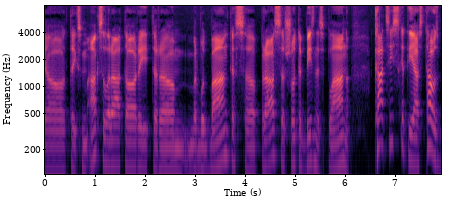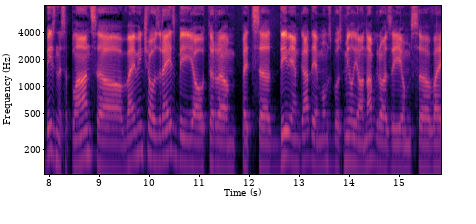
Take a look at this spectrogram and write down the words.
uh, teiksim, akceleratori, tur um, varbūt bankas uh, prasa šo biznesa plānu. Kāds izskatījās tavs biznesa plāns, uh, vai viņš jau uzreiz bija jau tur um, pēc uh, diviem gadiem mums būs miljonu apgrozījums, uh, vai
